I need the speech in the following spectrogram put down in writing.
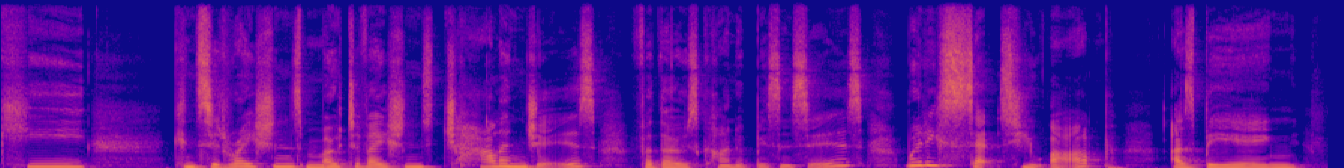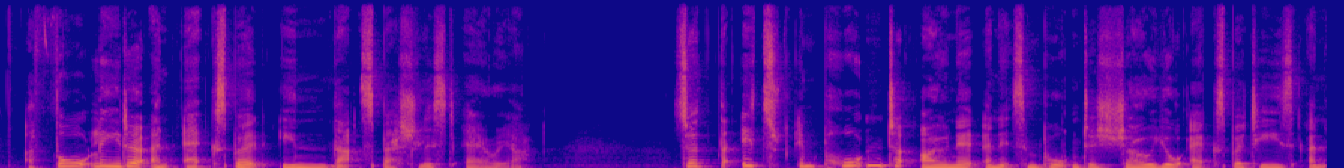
key considerations, motivations, challenges for those kind of businesses really sets you up as being a thought leader, an expert in that specialist area. So it's important to own it and it's important to show your expertise and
